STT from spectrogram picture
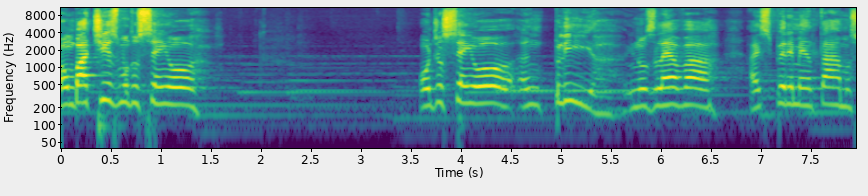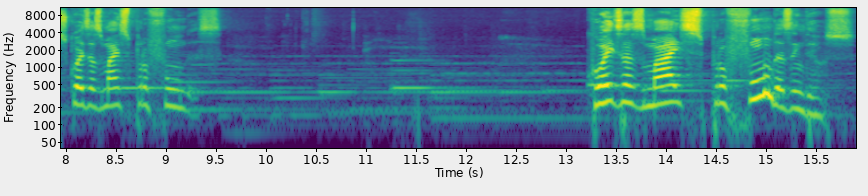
É um batismo do Senhor, onde o Senhor amplia e nos leva a experimentarmos coisas mais profundas. Coisas mais profundas em Deus.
